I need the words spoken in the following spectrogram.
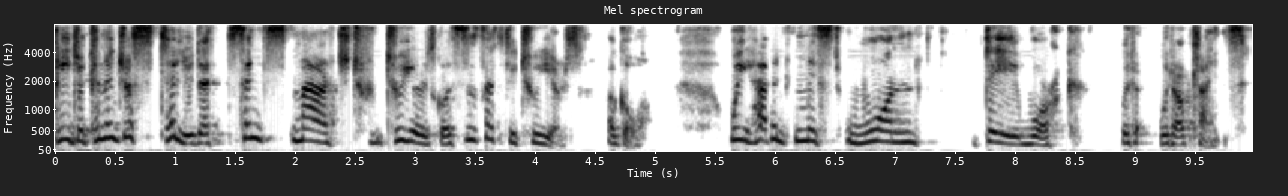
Peter, can I just tell you that since March t- two years ago, this is exactly two years ago, we haven't missed one day work with with our clients.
